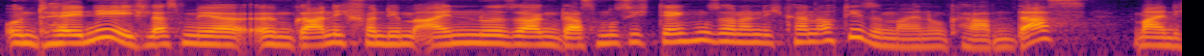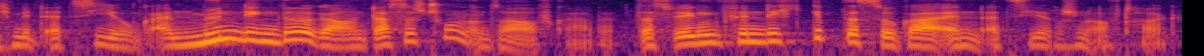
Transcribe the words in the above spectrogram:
Und hey, nee, ich lasse mir ähm, gar nicht von dem einen nur sagen, das muss ich denken, sondern ich kann auch diese Meinung haben. Das meine ich mit Erziehung, einen mündigen Bürger und das ist schon unsere Aufgabe. Deswegen finde ich, gibt es sogar einen erzieherischen Auftrag.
